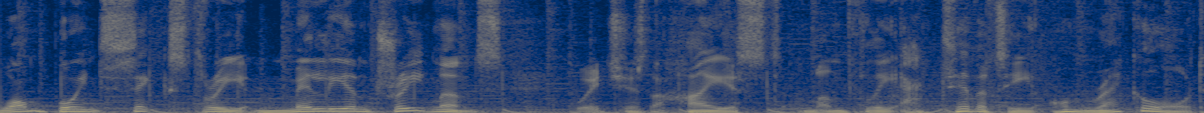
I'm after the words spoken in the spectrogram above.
1.63 million treatments, which is the highest monthly activity on record.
